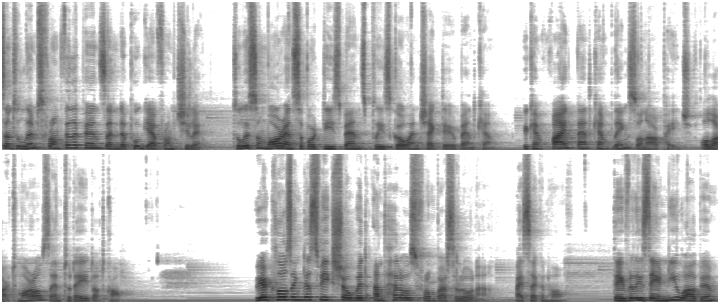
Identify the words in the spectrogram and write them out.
Listen to Limbs from Philippines and the Pugia from Chile. To listen more and support these bands, please go and check their Bandcamp. You can find Bandcamp links on our page, allourtomorrowsandtoday.com. We are closing this week's show with Anteros from Barcelona, my second home. They released their new album,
